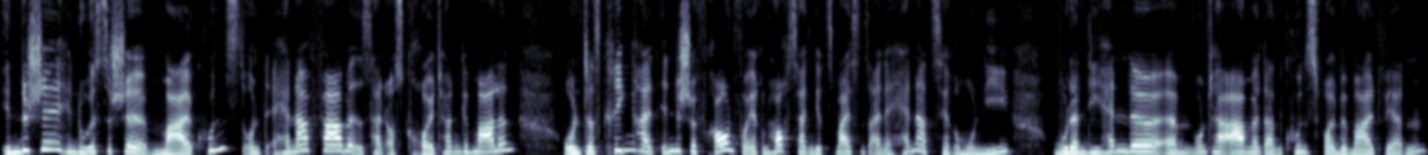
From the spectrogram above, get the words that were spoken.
indische, hinduistische Malkunst und Henna-Farbe ist halt aus Kräutern gemahlen. Und das kriegen halt indische Frauen vor ihren Hochzeiten. Gibt es meistens eine Henna-Zeremonie, wo dann die Hände, ähm, Unterarme dann kunstvoll bemalt werden.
